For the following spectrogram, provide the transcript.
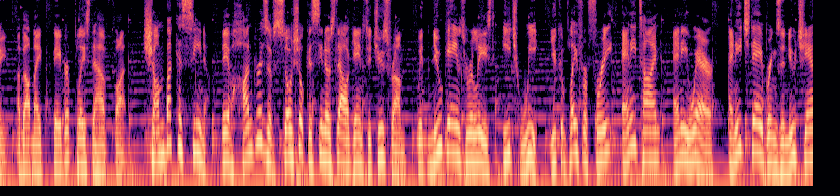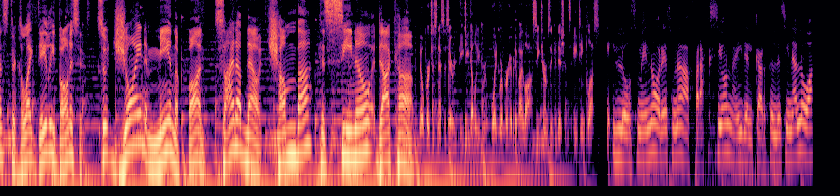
you about my favorite place to have fun Chumba Casino. They have hundreds of social casino style games to choose from, with new games released each week. You can play for free anytime, anywhere. And each day brings a new chance to collect daily bonuses. So join me in the fun. Sign up now at chumbacasino.com. No purchase necessary. Group. Void were prohibited by law. See terms and conditions. 18 plus. los menores, una fracción ahí del cártel de Sinaloa,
